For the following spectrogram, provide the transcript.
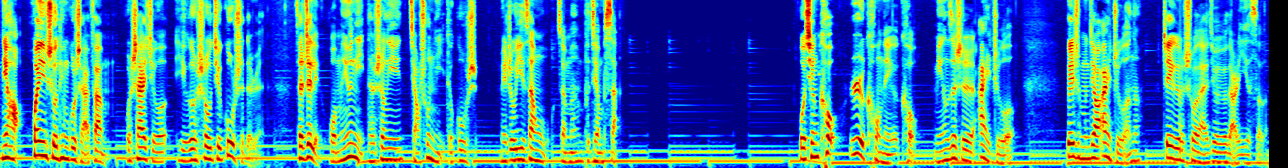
你好，欢迎收听故事 FM，我是艾哲，一个收集故事的人。在这里，我们用你的声音讲述你的故事。每周一、三、五，咱们不见不散。我姓寇，日寇那个寇，名字是艾哲。为什么叫艾哲呢？这个说来就有点意思了。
